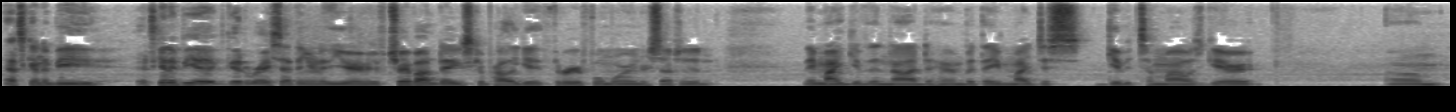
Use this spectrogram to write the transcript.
that's gonna be it's gonna be a good race at the end of the year. If Trevon Diggs could probably get three or four more interceptions, they might give the nod to him, but they might just give it to Myles Garrett. Um,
